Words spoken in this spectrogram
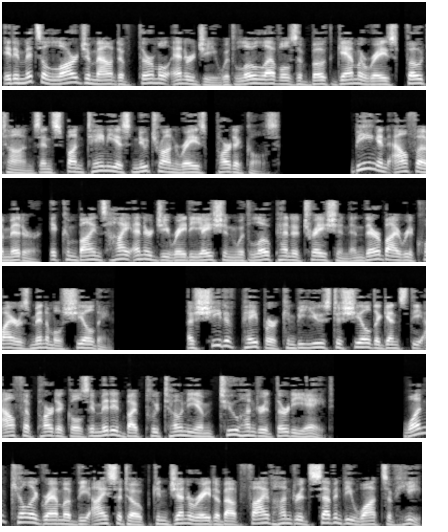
It emits a large amount of thermal energy with low levels of both gamma rays, photons and spontaneous neutron rays, particles. Being an alpha emitter, it combines high-energy radiation with low penetration and thereby requires minimal shielding. A sheet of paper can be used to shield against the alpha particles emitted by plutonium-238. 1 kg of the isotope can generate about 570 watts of heat.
